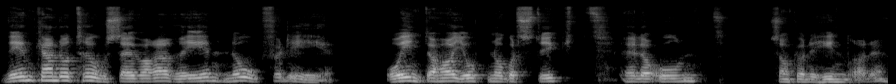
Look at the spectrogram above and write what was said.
Vem kan då tro sig vara ren nog för det och inte ha gjort något styggt eller ont som kunde hindra det?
